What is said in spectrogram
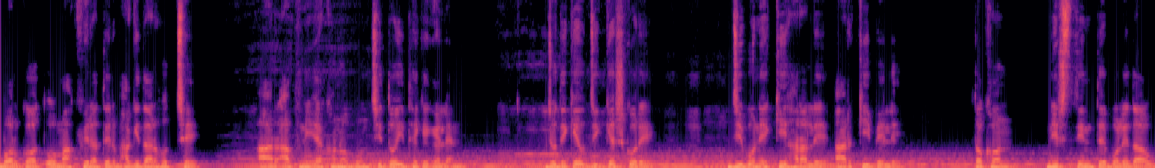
বরকত ও মাগফিরাতের ভাগিদার হচ্ছে আর আপনি এখনও বঞ্চিতই থেকে গেলেন। যদি কেউ জিজ্ঞেস করে, জীবনে কি হারালে আর কি পেলে? তখন নিশ্চিন্তে বলে দাও,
